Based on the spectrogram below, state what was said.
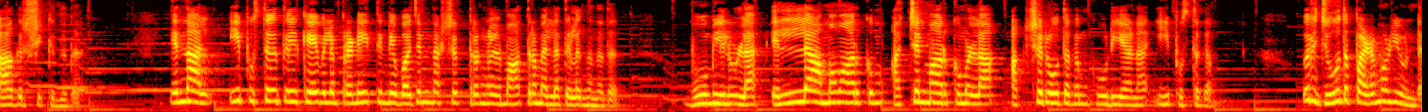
ആകർഷിക്കുന്നത്. എന്നാൽ ഈ പുസ്തകത്തിൽ കേവലം പ്രണയത്തിന്റെ വചന നക്ഷത്രങ്ങൾ മാത്രമല്ല തിളങ്ങുന്നത്. ഭൂമിയിലുള്ള എല്ലാ അമ്മമാർക്കും അച്ഛന്മാർക്കുമുള്ള അക്ഷരോദകം കൂടിയാണ് ഈ പുസ്തകം. ഒരു ജൂത പഴമൊഴിയുണ്ട്.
